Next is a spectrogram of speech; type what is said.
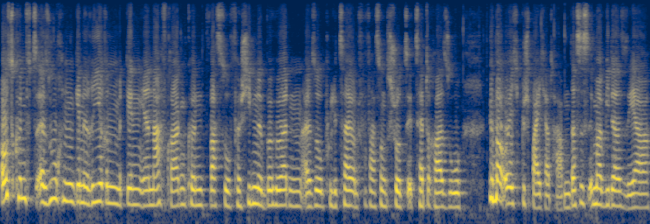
Auskunftsersuchen generieren, mit denen ihr nachfragen könnt, was so verschiedene Behörden, also Polizei und Verfassungsschutz etc. so über euch gespeichert haben. Das ist immer wieder sehr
